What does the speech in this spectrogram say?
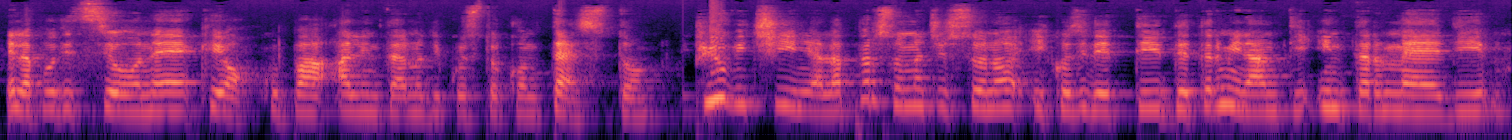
e la posizione che occupa all'interno di questo contesto. Più vicini alla persona ci sono i cosiddetti determinanti intermedi,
